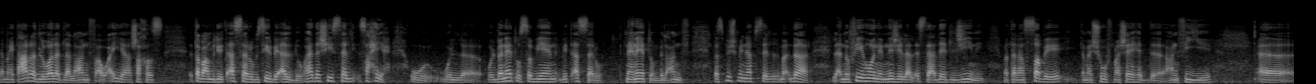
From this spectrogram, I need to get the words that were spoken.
لما يتعرض الولد للعنف أو أي شخص طبعا بده يتأثر وبصير بقلبه. هذا شيء صحيح. والبنات والصبيان بيتأثروا. اثنيناتهم بالعنف بس مش بنفس المقدار لأنه في هون بنجي للاستعداد الجيني. مثلا الصبي لما يشوف مشاهد عنفية آه،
